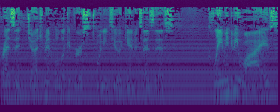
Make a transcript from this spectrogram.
present judgment? Well, look at verse 22 again. It says this claiming to be wise,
